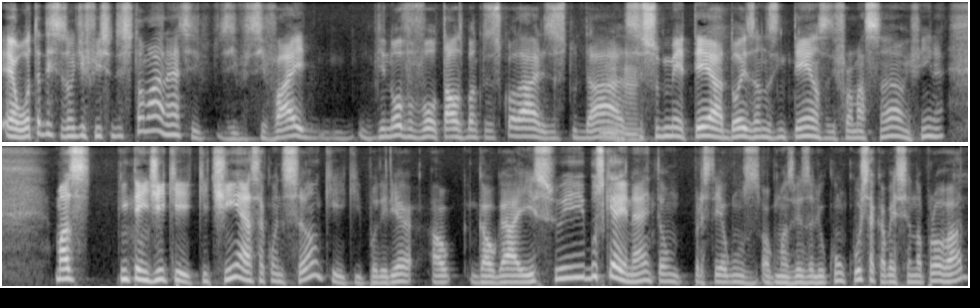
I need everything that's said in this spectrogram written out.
é outra decisão difícil de se tomar, né? Se, se, se vai de novo voltar aos bancos escolares, estudar, uhum. se submeter a dois anos intensos de formação, enfim, né? Mas entendi que, que tinha essa condição, que, que poderia galgar isso e busquei, né? Então prestei alguns, algumas vezes ali o concurso, acabei sendo aprovado.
